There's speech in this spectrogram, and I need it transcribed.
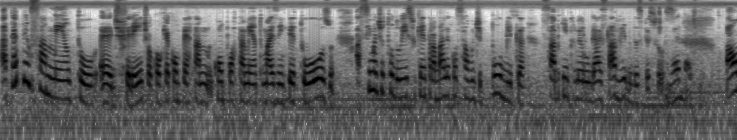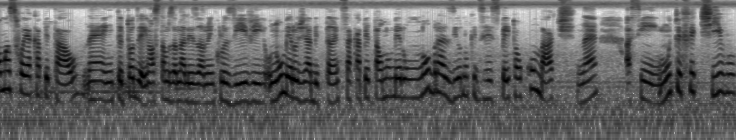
até pensamento é, diferente ou qualquer comportamento mais impetuoso, acima de tudo isso, quem trabalha com saúde pública sabe que em primeiro lugar está a vida das pessoas. É verdade. Palmas foi a capital, né? Entre todos aí, nós estamos analisando inclusive o número de habitantes, a capital número um no Brasil no que diz respeito ao combate, né? Assim, muito efetivo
